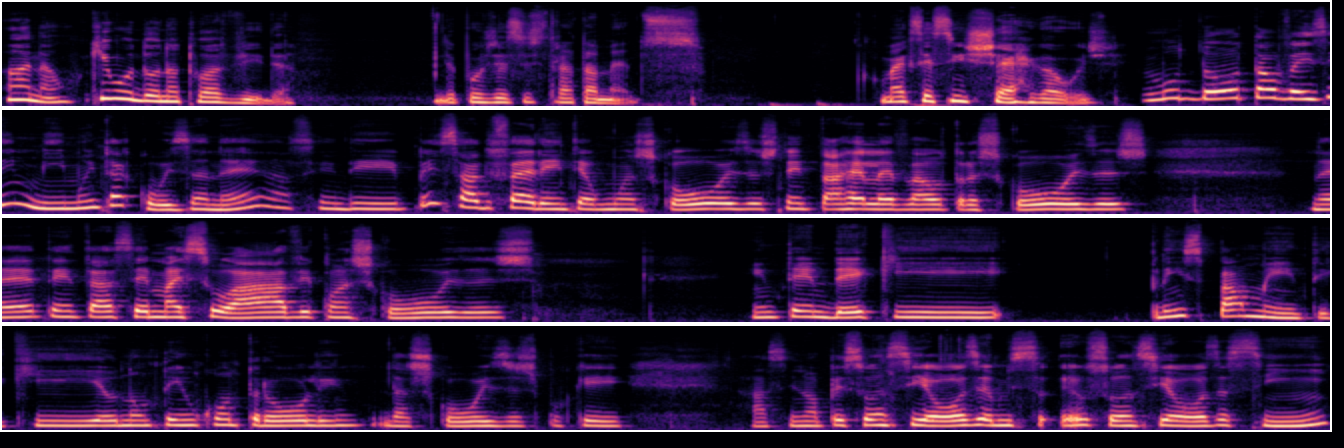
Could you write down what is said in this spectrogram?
Ana, o que mudou na tua vida depois desses tratamentos? Como é que você se enxerga hoje? Mudou talvez em mim muita coisa, né? Assim, de pensar diferente em algumas coisas, tentar relevar outras coisas, né? Tentar ser mais suave com as coisas. Entender que principalmente que eu não tenho controle das coisas, porque assim, uma pessoa ansiosa, eu, me, eu sou ansiosa sim,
